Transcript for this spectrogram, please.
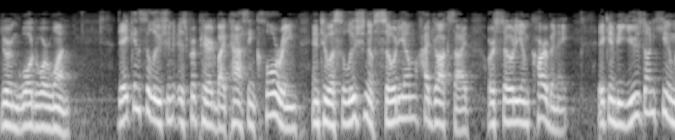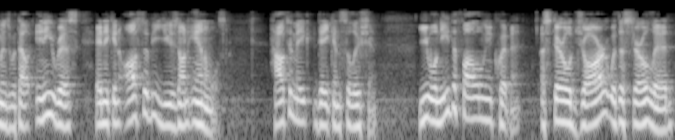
during World War I. Dakin's solution is prepared by passing chlorine into a solution of sodium hydroxide or sodium carbonate. It can be used on humans without any risk and it can also be used on animals. How to make Dakin's solution. You will need the following equipment. A sterile jar with a sterile lid,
